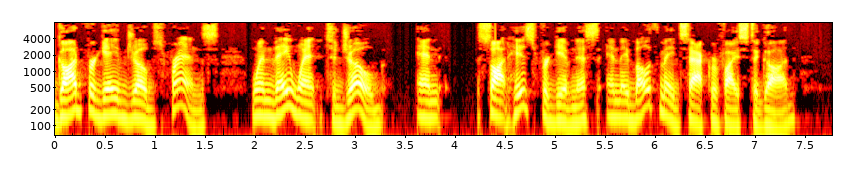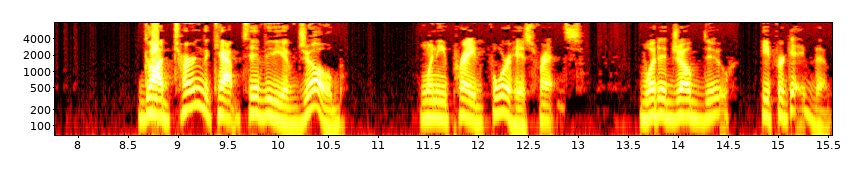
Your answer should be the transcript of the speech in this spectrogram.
God forgave Job's friends when they went to Job and sought his forgiveness and they both made sacrifice to God. God turned the captivity of Job when he prayed for his friends. What did Job do? He forgave them.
